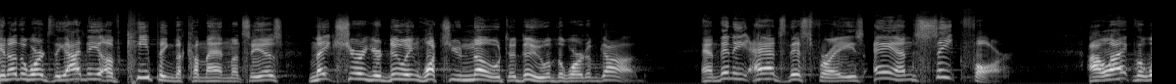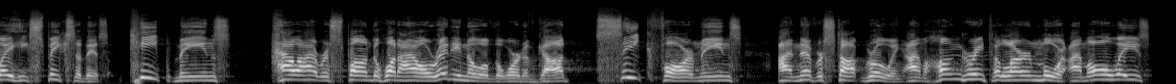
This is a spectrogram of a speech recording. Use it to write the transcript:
In other words, the idea of keeping the commandments is make sure you're doing what you know to do of the Word of God. And then he adds this phrase, and seek for. I like the way he speaks of this. Keep means how I respond to what I already know of the Word of God. Seek for means I never stop growing. I'm hungry to learn more. I'm always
